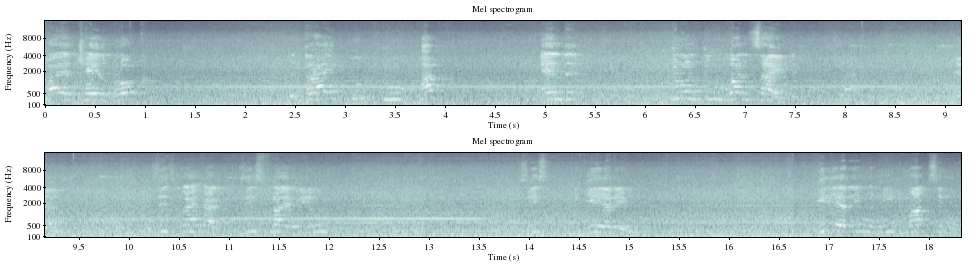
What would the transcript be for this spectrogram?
by a chain block, the drive put to up and turn to one side. Yeah. This bracket, this flywheel, this gearing. Gearing need maximum.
